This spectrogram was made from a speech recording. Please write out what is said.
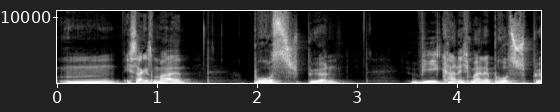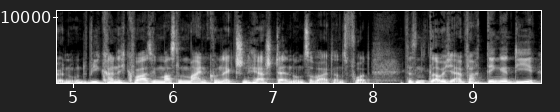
mh, hm, ich sage es mal, Brust spüren, wie kann ich meine Brust spüren und wie kann ich quasi Muscle-Mind-Connection herstellen und so weiter und so fort. Das sind, glaube ich, einfach Dinge, die,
